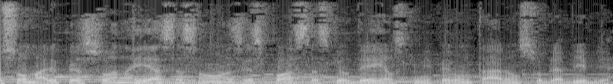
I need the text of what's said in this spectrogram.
Eu sou Mário Persona e essas são as respostas que eu dei aos que me perguntaram sobre a Bíblia.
